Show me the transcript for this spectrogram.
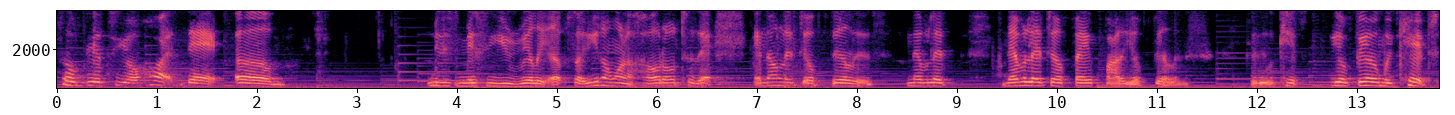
so dear to your heart that um just missing you really up. So you don't want to hold on to that. And don't let your feelings never let never let your faith follow your feelings. because it would catch your feeling would catch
